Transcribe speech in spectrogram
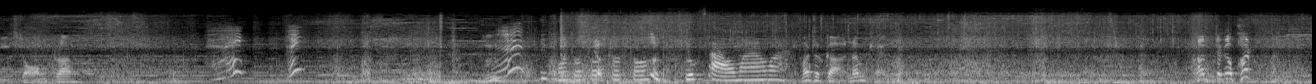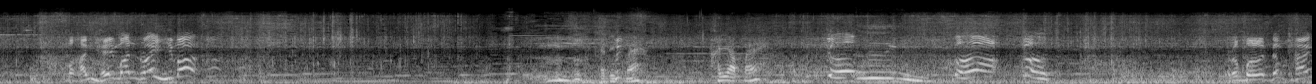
อีกสองครั้งโอ้โตโตโตโตลูกสาวมาว่ะ มัทกะน้ำแข็งทัพจักรพรรดิมหันเหมันไรหิมะกระดิกไหม ขยับไหมเอ้ยอ้าอ้า ระเบิดน้ำแข็ง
